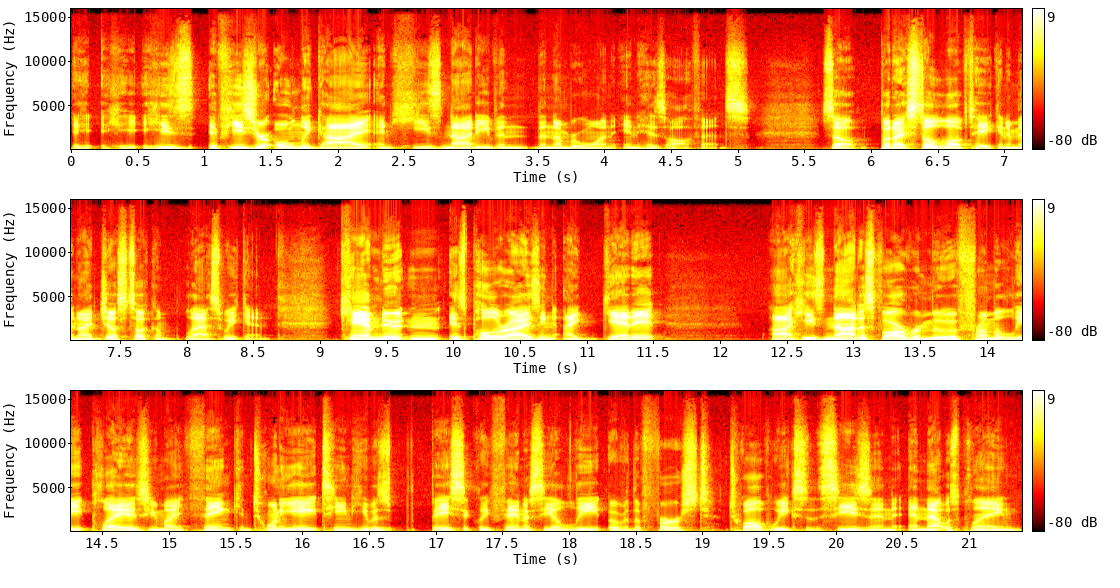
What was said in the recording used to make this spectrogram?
he, he, he's if he's your only guy and he's not even the number one in his offense. So, but I still love taking him, and I just took him last weekend. Cam Newton is polarizing. I get it. Uh, he's not as far removed from elite play as you might think. In 2018, he was basically fantasy elite over the first 12 weeks of the season, and that was playing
